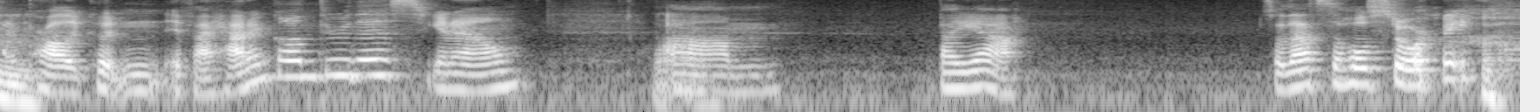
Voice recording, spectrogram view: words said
I Hmm. probably couldn't if I hadn't gone through this. You know. Wow. Um, but yeah. So that's the whole story.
